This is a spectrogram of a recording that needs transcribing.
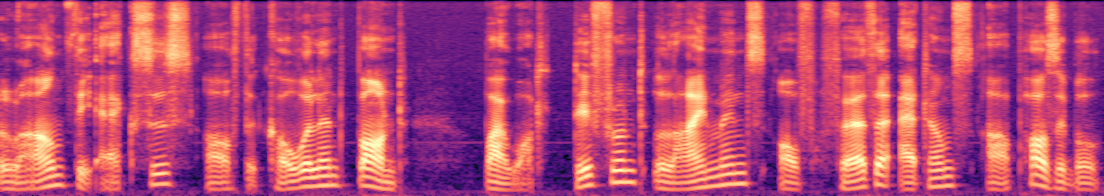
around the axis of the covalent bond, by what different alignments of further atoms are possible.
